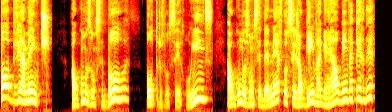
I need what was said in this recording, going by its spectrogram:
obviamente, algumas vão ser boas, outras vão ser ruins, algumas vão ser benéficas, ou seja, alguém vai ganhar, alguém vai perder.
